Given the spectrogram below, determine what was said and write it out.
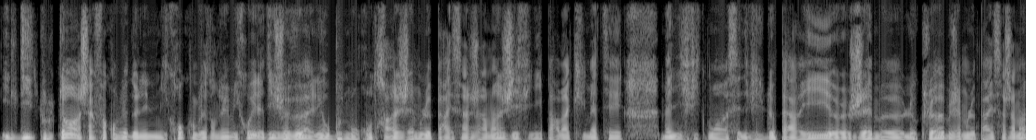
Il dit tout le temps, à chaque fois qu'on lui a donné le micro, qu'on lui a tendu le micro, il a dit je veux aller au bout de mon contrat, j'aime le Paris Saint-Germain, j'ai fini par m'acclimater magnifiquement à cette ville de Paris, euh, j'aime euh, le club, j'aime le Paris Saint-Germain.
